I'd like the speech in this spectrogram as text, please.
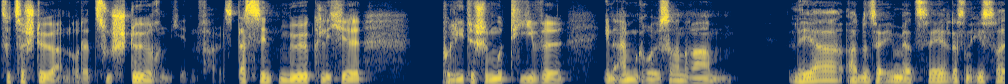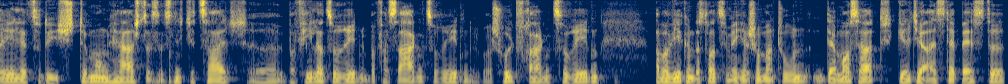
zu zerstören oder zu stören jedenfalls. Das sind mögliche politische Motive in einem größeren Rahmen. Lea hat uns ja eben erzählt, dass in Israel jetzt so die Stimmung herrscht. Es ist nicht die Zeit, äh, über Fehler zu reden, über Versagen zu reden, über Schuldfragen zu reden. Aber wir können das trotzdem hier schon mal tun. Der Mossad gilt ja als der beste,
